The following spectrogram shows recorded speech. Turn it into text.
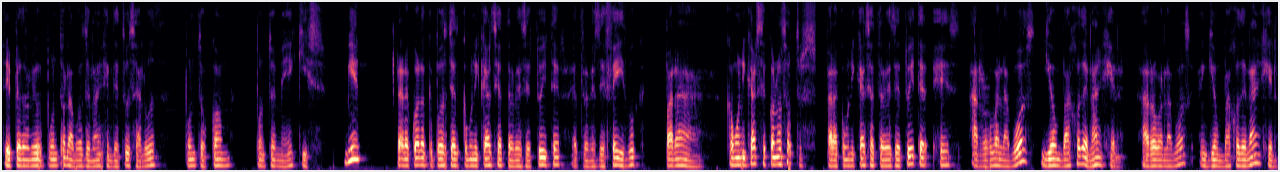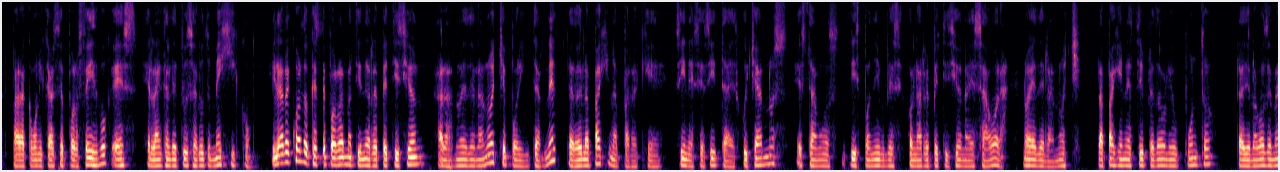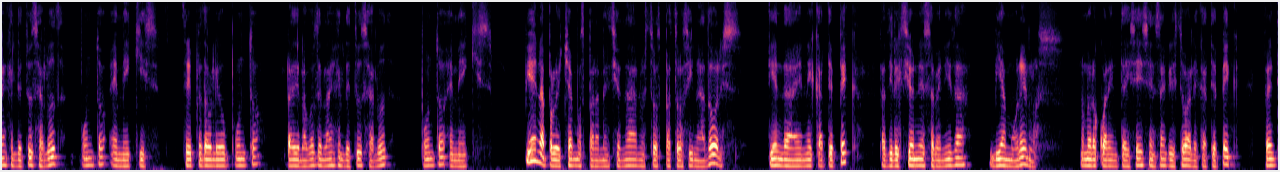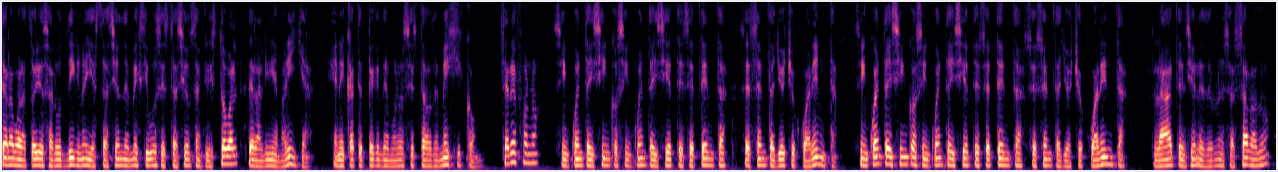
www.lavozdelangeldetusalud.com.mx Bien, le recuerdo que puede usted comunicarse a través de Twitter, a través de Facebook, para comunicarse con nosotros. Para comunicarse a través de Twitter es arroba la voz guion bajo del ángel. Arroba la voz guion bajo del ángel. Para comunicarse por Facebook es el ángel de tu salud México. Y le recuerdo que este programa tiene repetición a las 9 de la noche por internet. Le doy la página para que si necesita escucharnos, estamos disponibles con la repetición a esa hora, 9 de la noche. La página es www.radiolavozdelangeldetusalud.mx www.radiolavozdelangeldetusalud.mx Bien, aprovechamos para mencionar nuestros patrocinadores. Tienda en Ecatepec. La dirección es Avenida Vía Morelos, número 46 en San Cristóbal, Ecatepec frente al Laboratorio Salud Digna y Estación de Mexibus Estación San Cristóbal de la línea amarilla, en Ecatepec de Morelos, Estado de México. Teléfono 55 57 70 68 40. 55 57 70 68 40. La atención es de lunes a sábado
